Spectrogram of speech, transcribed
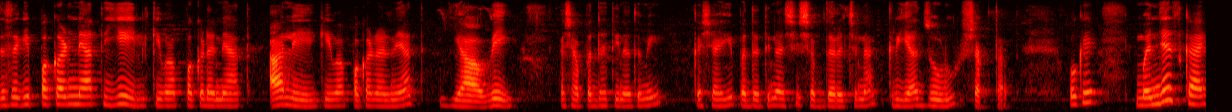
जसं की पकडण्यात येईल किंवा पकडण्यात आले किंवा पकडण्यात यावे. अशा पद्धतीनं तुम्ही कशाही पद्धतीनं अशी शब्दरचना क्रिया जोडू शकतात. ओके? म्हणजेच काय?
